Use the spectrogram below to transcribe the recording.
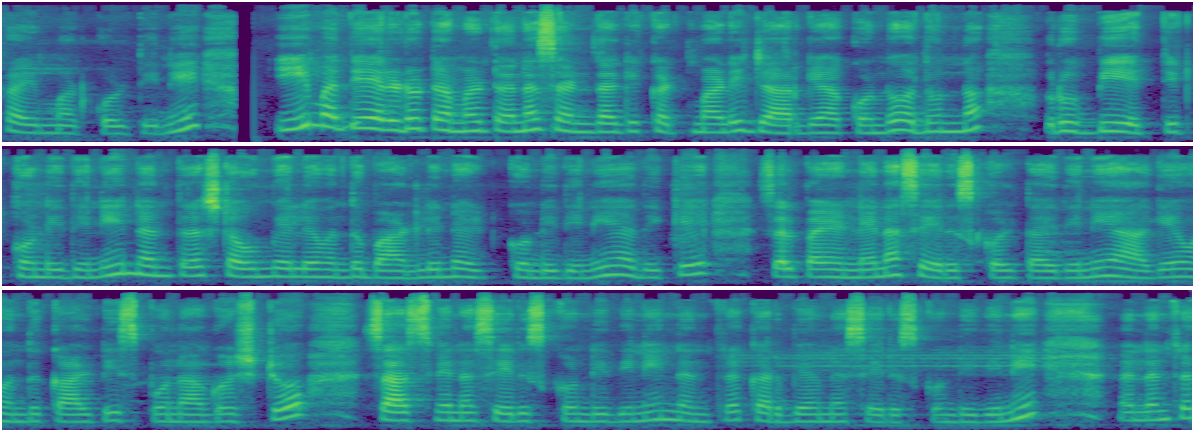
ಫ್ರೈ ಮಾಡ್ಕೊಳ್ತೀನಿ. ಈ ಮಧ್ಯೆ ಎರಡು ಟೊಮೆಟೊನ ಸಣ್ಣದಾಗಿ ಕಟ್ ಮಾಡಿ ಜಾರ್ಗೆ ಹಾಕ್ಕೊಂಡು ಅದನ್ನು ರುಬ್ಬಿ ಎತ್ತಿಟ್ಕೊಂಡಿದ್ದೀನಿ. ನಂತರ ಸ್ಟವ್ ಮೇಲೆ ಒಂದು ಬಾಣಲಿನ ಇಟ್ಕೊಂಡಿದ್ದೀನಿ. ಅದಕ್ಕೆ ಸ್ವಲ್ಪ ಎಣ್ಣೆನ ಸೇರಿಸ್ಕೊಳ್ತಾ ಇದ್ದೀನಿ. ಹಾಗೆ ಒಂದು ಕಾಲು ಟೀ ಸ್ಪೂನ್ ಆಗೋಷ್ಟು ಸಾಸಿವೆನ ಸೇರಿಸ್ಕೊಂಡಿದ್ದೀನಿ. ನಂತರ ಕರಿಬೇವನ್ನ ಸೇರಿಸ್ಕೊಂಡಿದ್ದೀನಿ. ನಂತರ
